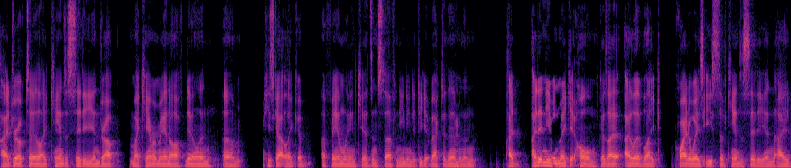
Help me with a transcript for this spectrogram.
I drove to like Kansas City and dropped my cameraman off Dylan. Um he's got like a, a family and kids and stuff and he needed to get back to them. And then I I didn't even make it home because I I live like quite a ways east of Kansas City and I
